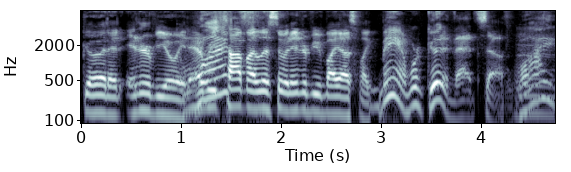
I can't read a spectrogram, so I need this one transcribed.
good at interviewing. Every time I listen to an interview by us, I'm like, man, we're good at that stuff. Why?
